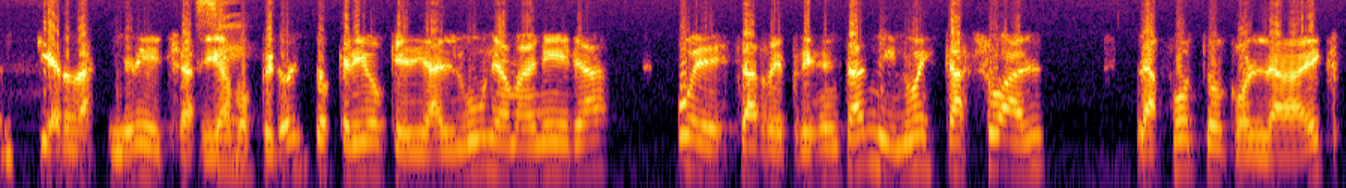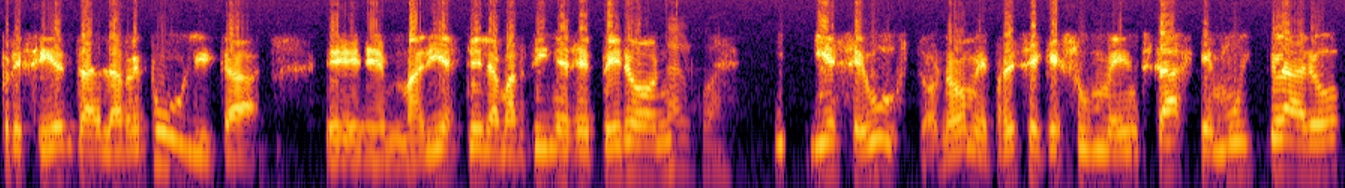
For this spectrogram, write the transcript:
izquierdas y derechas, digamos, pero esto creo que de alguna manera puede estar representando y no es casual la foto con la expresidenta de la República, eh, María Estela Martínez de Perón, y ese gusto, ¿no? Me parece que es un mensaje muy claro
